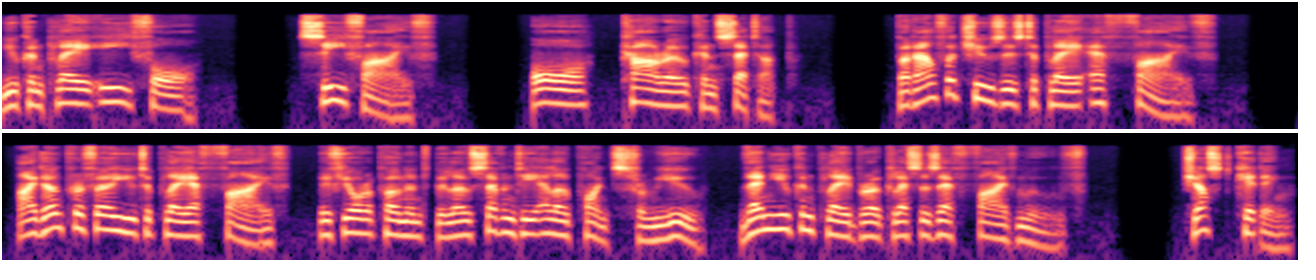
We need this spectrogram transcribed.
You can play e4, c5, or, Caro-Kann set up. But Alpha chooses to play f5. I don't prefer you to play f5, if your opponent below 70 elo points from you, then you can play Brokles's f5 move. Just kidding.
